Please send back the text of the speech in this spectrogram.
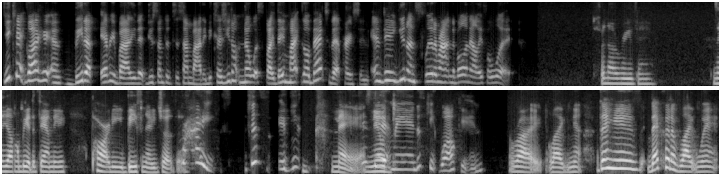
you can't go out here and beat up everybody that do something to somebody because you don't know what's like. They might go back to that person, and then you done slid around in the bowling alley for what? For no reason. And then y'all gonna be at the family party beefing at each other. Right. Just if you mad, just it, man, just keep walking. Right. Like now, the thing is, that could have like went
